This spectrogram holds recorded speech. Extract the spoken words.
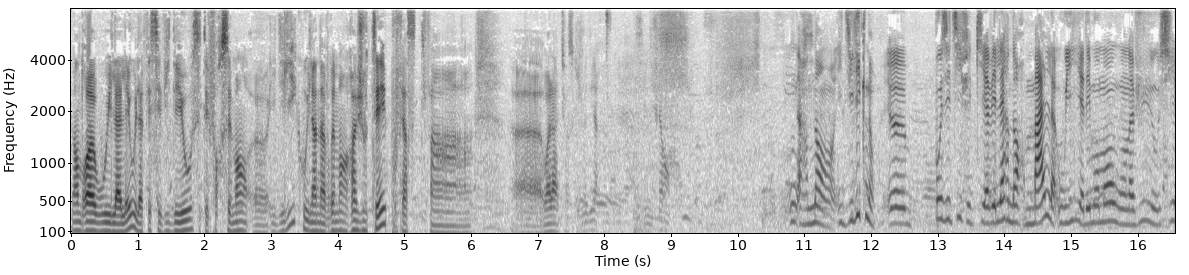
l'endroit où il allait, où il a fait ses vidéos, c'était forcément euh, idyllique, ou il en a vraiment rajouté pour faire... Enfin, euh, voilà, tu vois ce que je veux dire? C'est différent. Ah, non, idyllique non. Euh, positif et qui avait l'air normal, oui, il y a des moments où on a vu aussi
